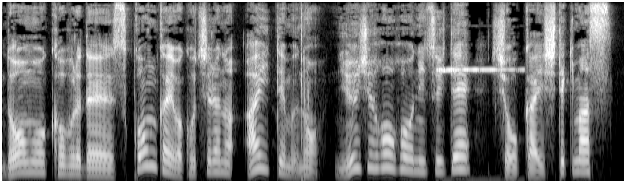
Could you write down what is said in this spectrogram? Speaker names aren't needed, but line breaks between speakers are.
どうも、コブルです。今回はこちらのアイテムの入手方法について紹介してきます。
